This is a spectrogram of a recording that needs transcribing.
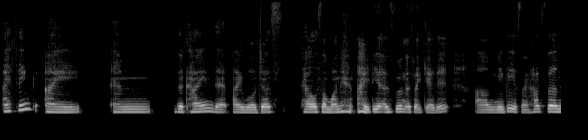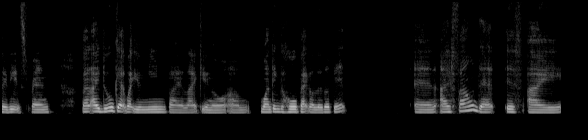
I think I am the kind that I will just tell someone an idea as soon as I get it um, maybe it's my husband, maybe it's friends. But I do get what you mean by like, you know, um, wanting to hold back a little bit. And I found that if I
